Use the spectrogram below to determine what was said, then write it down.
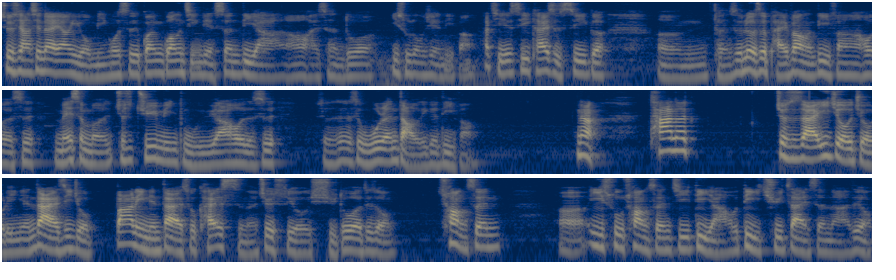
就像现在一样有名或是观光景点圣地啊，然后还是很多艺术中心的地方。它其实是一开始是一个，嗯，可能是垃圾排放的地方啊，或者是没什么，就是居民捕鱼啊，或者是真的是无人岛的一个地方。那它呢，就是在一九九零年代还是一九八零年代的时候开始呢，就是有许多的这种创生，呃，艺术创生基地啊，或地区再生啊这种。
